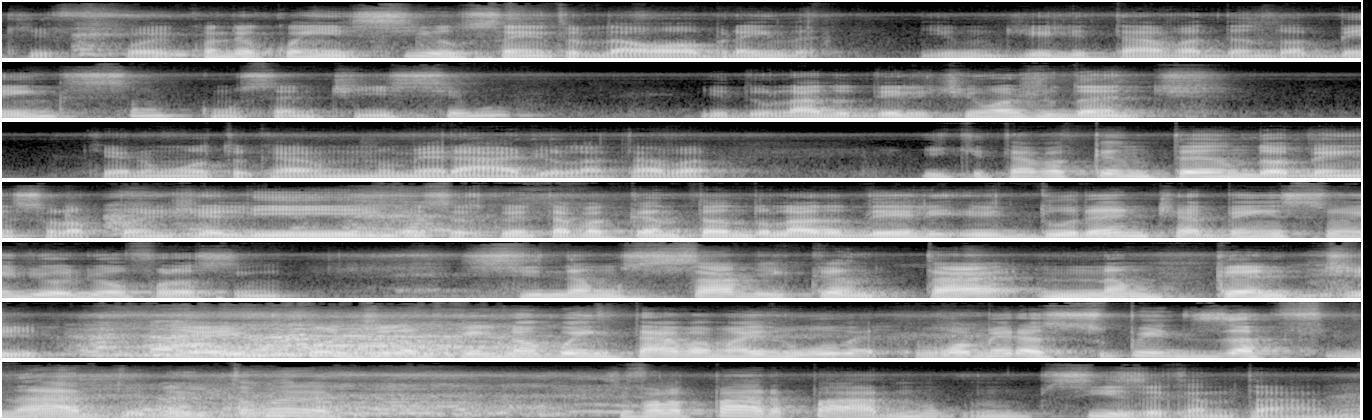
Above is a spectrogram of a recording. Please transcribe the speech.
que foi quando eu conheci o centro da obra ainda, e um dia ele estava dando a bênção com o Santíssimo, e do lado dele tinha um ajudante, que era um outro cara, um numerário lá, estava e que estava cantando a bênção lá para Angelinho, essas coisas, estava cantando do lado dele, e durante a bênção ele olhou e falou assim, se não sabe cantar, não cante. E aí continuou, porque ele não aguentava mais, o homem, o homem era super desafinado, né? então era, você fala, para, para, não, não precisa cantar. Né?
